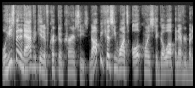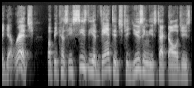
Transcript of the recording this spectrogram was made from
Well, he's been an advocate of cryptocurrencies, not because he wants altcoins to go up and everybody get rich, but because he sees the advantage to using these technologies.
